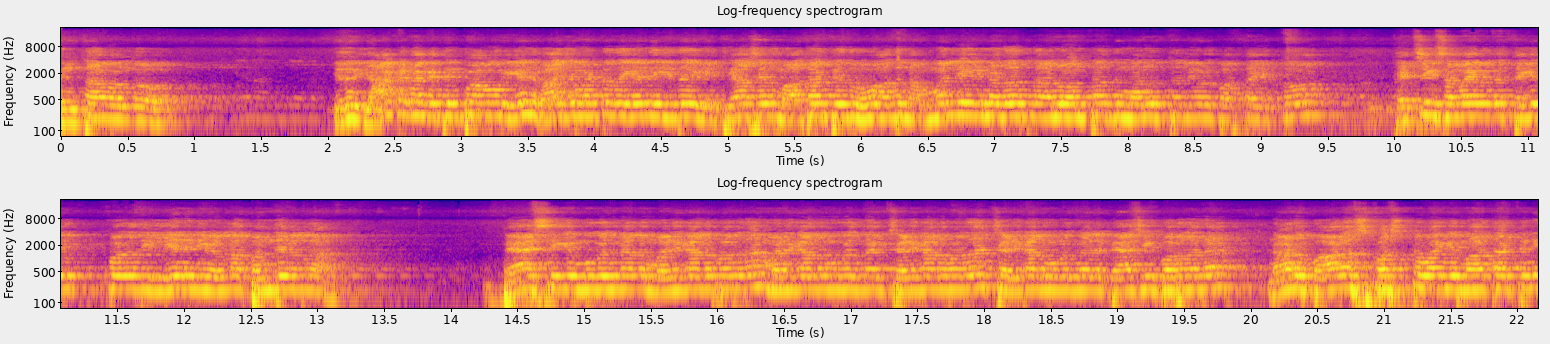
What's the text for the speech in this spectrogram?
ಇಂಥ ಒಂದು ಇದನ್ನ ಯಾಕೆ ಆಗತ್ತಿಲ್ಪ ಅವ್ರು? ಏನು ರಾಜ್ಯ ಮಟ್ಟದ ಏನು ಇದು ಇತಿಹಾಸ ಏನು ಮಾತಾಡ್ತಿದ್ರು? ಅದು ನಮ್ಮಲ್ಲಿ ನಡೆದ ಅನ್ನುವಂಥದ್ದು ನನ್ನ ತಲೆಯೊಳಗೆ ಬರ್ತಾ ಇತ್ತು. ಹೆಚ್ಚಿಗೆ ಸಮಯವನ್ನು ತೆಗೆದುಕೊಳ್ಳೋದು ಇಲ್ಲೇನು ನೀವೆಲ್ಲ ಬಂದಿರಲ್ಲ. ಬ್ಯಾಸಿಗೆ ಮುಗಿದ ಮೇಲೆ ಮಳೆಗಾಲ ಬರೋದ? ಮಳೆಗಾಲ ಮುಗಿದ ಮೇಲೆ ಚಳಿಗಾಲ ಬರೋದ? ಚಳಿಗಾಲ ಮುಗಿದ ಮೇಲೆ ಬ್ಯಾಸಿಗೆ ಬರೋದನ್ನ ನಾನು ಬಹಳ ಸ್ಪಷ್ಟವಾಗಿ ಮಾತಾಡ್ತೀನಿ.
